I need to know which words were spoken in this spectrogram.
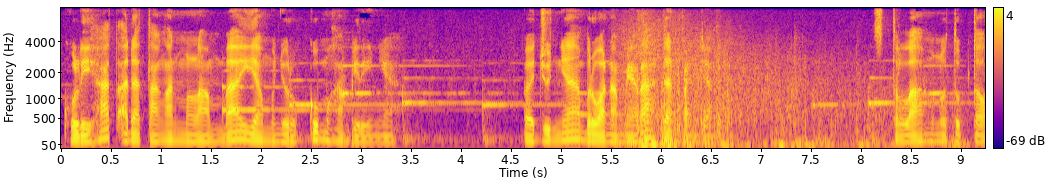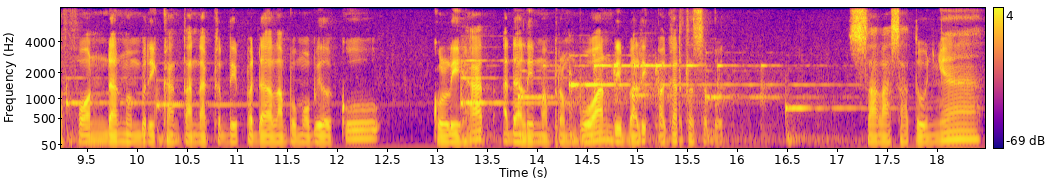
Kulihat ada tangan melambai yang menyuruhku menghampirinya. Bajunya berwarna merah dan panjang. Setelah menutup telepon dan memberikan tanda kedip pada lampu mobilku, kulihat ada lima perempuan di balik pagar tersebut. Salah satunya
